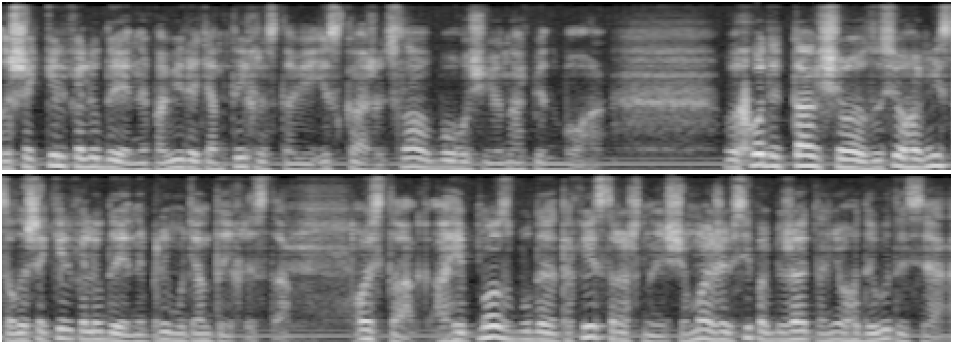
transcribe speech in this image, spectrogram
лише кілька людей не повірять Антихристові і скажуть слава Богу, що юнак від Бога. Виходить так, що з усього міста лише кілька людей не приймуть Антихриста. Ось так. А гіпноз буде такий страшний, що майже всі побіжать на нього дивитися.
